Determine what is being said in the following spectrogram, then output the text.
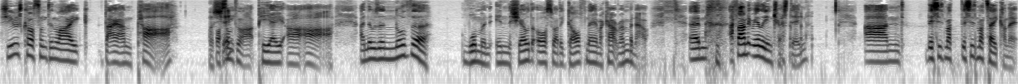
she was called something like Diane Parr Was or she? something like P A R R. And there was another woman in the show that also had a golf name. I can't remember now. Um, I found it really interesting, and this is my this is my take on it.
